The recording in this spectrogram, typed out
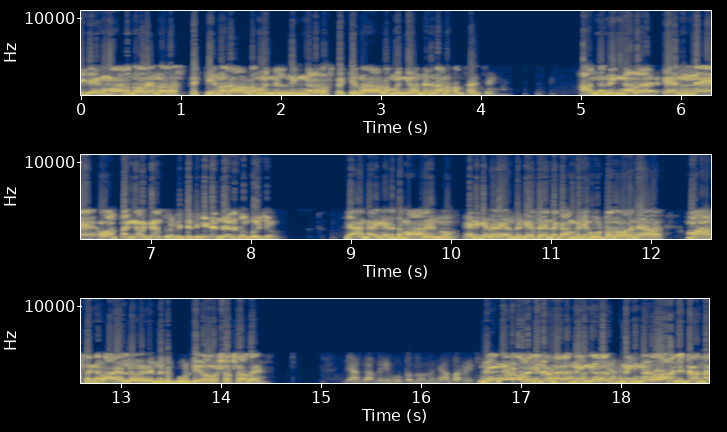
വിജയകുമാർ എന്ന് പറയുന്ന റെസ്പെക്ട് ചെയ്യുന്ന ഒരാളുടെ മുന്നിൽ നിങ്ങൾ റെസ്പെക്ട് ചെയ്യുന്ന ഒരാളുടെ മുന്നിൽ വന്നിരുന്നാണ് സംസാരിച്ചത്. അന്ന് നിങ്ങൾ എന്നെ വട്ടം കറക്കാൻ ശ്രമിച്ചിട്ട് ഞാൻ എന്തെങ്കിലും സംഭവിച്ചോ? ഞാൻ കൈയെടുത്ത് മാറി നിന്നു എനിക്കെതിരെ എന്ത് കേസ് എന്റെ കമ്പനി പൂട്ടെന്ന് പറഞ്ഞ മാസങ്ങളായല്ലോ എന്നിട്ട് പൂട്ടിയോ ഷർഷാദെ ഞാൻ കമ്പനി പൂട്ടുന്നു ഞാൻ നിങ്ങൾ പറഞ്ഞിട്ടുണ്ട്. നിങ്ങൾ നിങ്ങൾ പറഞ്ഞിട്ടുണ്ട്.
